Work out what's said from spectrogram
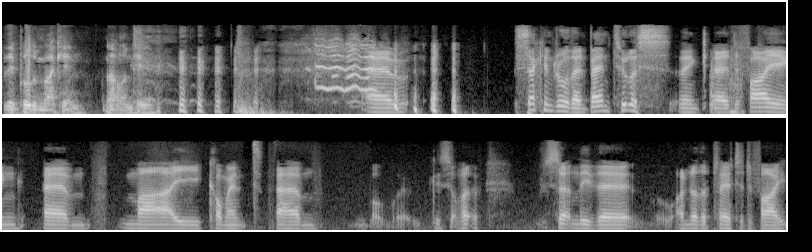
they pulled him back in. That one too. um, second row then, Ben Toolis, I think, uh, defying um, my comment. Um, 'cause sort of, uh, certainly the another player to defy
